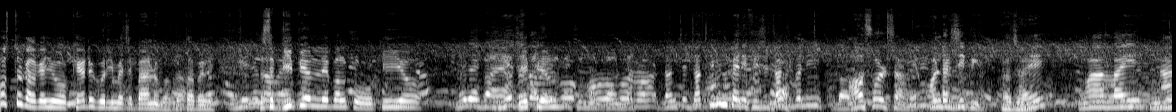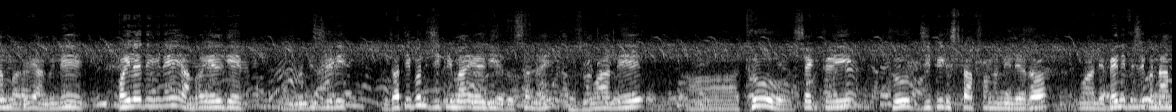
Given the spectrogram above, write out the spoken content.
कस्तो खालको यो क्याटेगोरीमा चाहिँ बाँड्नु भएको तपाईँले? जस्तै बिपिएल लेभलको हो कि यो जति पनि बेनिफिसियरी जति पनि हाउस होल्ड छ अन्डर जिपी। है उहाँहरूलाई नामहरू हामीले पहिल्यैदेखि नै हाम्रो एलडिए हाम्रो विशेष गरी जति पनि जिपीमा एलडीहरू छन् है उहाँले थ्रु सेक्रेटरी थ्रु जिपीको स्टाफसँग मिलेर उहाँले बेनिफिसियरीको नाम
